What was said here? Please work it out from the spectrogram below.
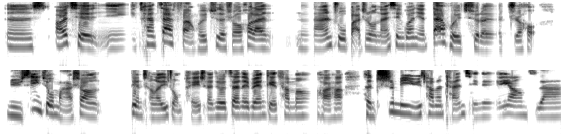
嗯，而且你看再返回去的时候，后来男主把这种男性观念带回去了之后，女性就马上。变成了一种陪衬，就是在那边给他们好像很痴迷于他们弹琴的样子啊，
